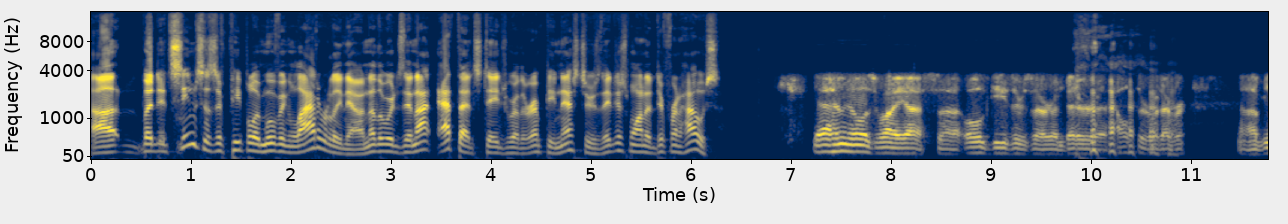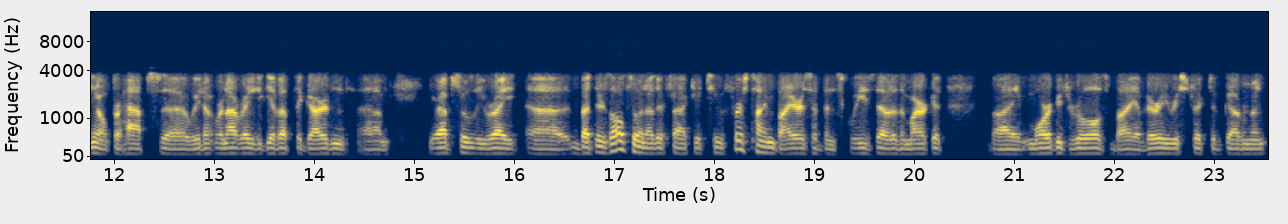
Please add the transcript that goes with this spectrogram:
Uh, but it seems as if people are moving laterally now. In other words, they're not at that stage where they're empty nesters. They just want a different house. Yeah, who knows why us uh, old geezers are in better uh, health or whatever. Uh, you know, perhaps uh, we don't. We're not ready to give up the garden. Um, you're absolutely right. Uh, but there's also another factor too. First-time buyers have been squeezed out of the market by mortgage rules, by a very restrictive government,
